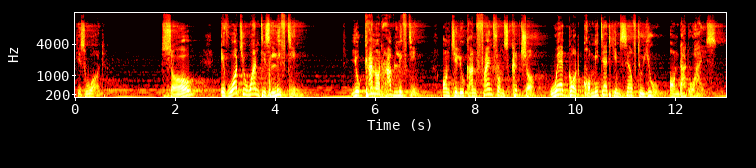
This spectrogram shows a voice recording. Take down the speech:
His word. So, if what you want is lifting, you cannot have lifting until you can find from scripture where God committed himself to you on that wise.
